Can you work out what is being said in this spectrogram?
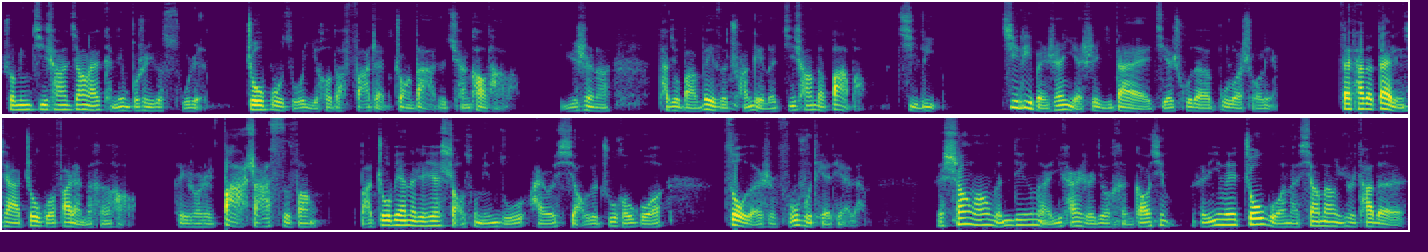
说明姬昌将来肯定不是一个俗人，周部族以后的发展壮大就全靠他了。于是呢。他就把位子传给了姬昌的爸爸季历。季历本身也是一代杰出的部落首领，在他的带领下，周国发展的很好，可以说是大杀四方，把周边的这些少数民族还有小的诸侯国揍的是服服帖帖的。商王文丁呢，一开始就很高兴，因为周国呢，相当于是他的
